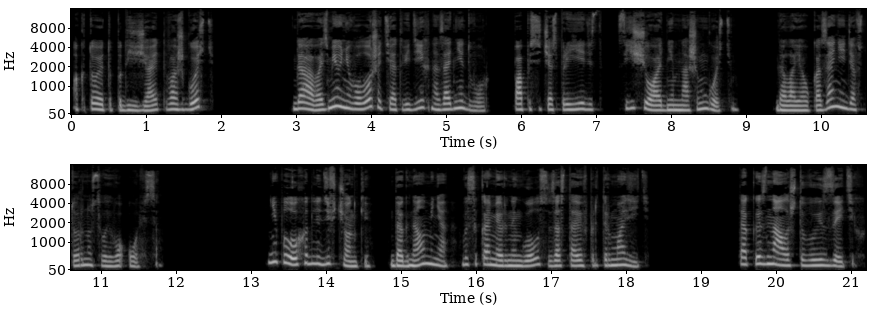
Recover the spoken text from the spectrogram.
«А кто это подъезжает? Ваш гость?» «Да, возьми у него лошадь и отведи их на задний двор. Папа сейчас приедет с еще одним нашим гостем», – дала я указание, идя в сторону своего офиса. «Неплохо для девчонки», – догнал меня высокомерный голос, заставив притормозить. «Так и знала, что вы из этих»,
